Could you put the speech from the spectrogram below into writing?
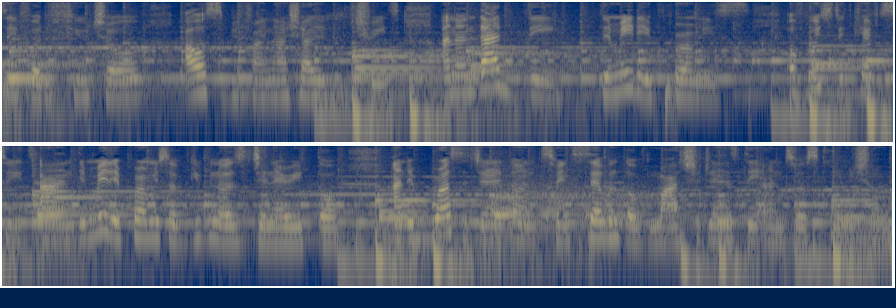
save for the future how to be financially literate. And on that day they made a promise of which they kept to it and they made a promise of giving us generator. And they brought the generator on the 27th of march children's day and it was commissioned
